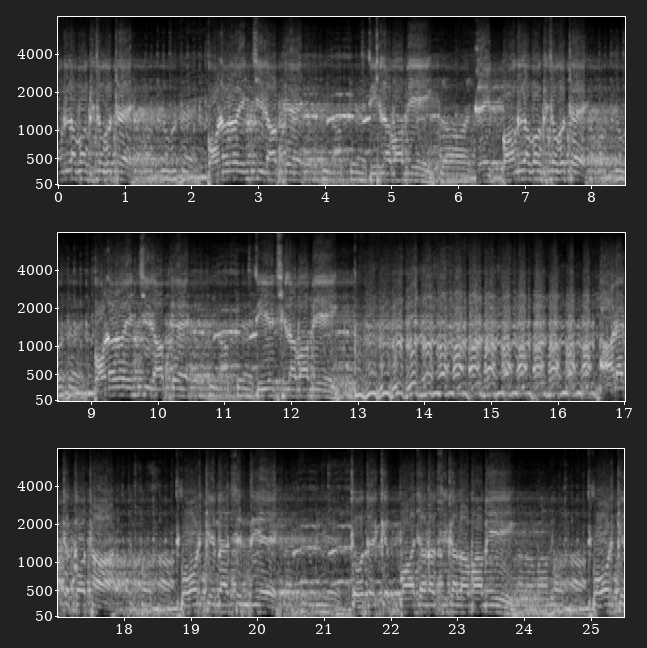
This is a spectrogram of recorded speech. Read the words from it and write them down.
বাংলা বক্স জগতে পনেরো ইঞ্চি লাভকে দিলাম আমি। এই বাংলা বক্স জগতে পনেরো ইঞ্চি লাভকে দিয়েছিলাম আমি। আর একটা কথা, বরকে মেশিন দিয়ে তোদেরকে বাজানো শিখালাম আমি। বরকে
